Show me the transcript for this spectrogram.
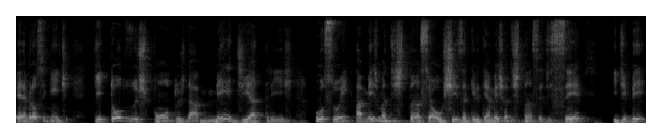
é lembrar o seguinte, que todos os pontos da mediatriz possuem a mesma distância. Ó, o x aqui ele tem a mesma distância de C e de B.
